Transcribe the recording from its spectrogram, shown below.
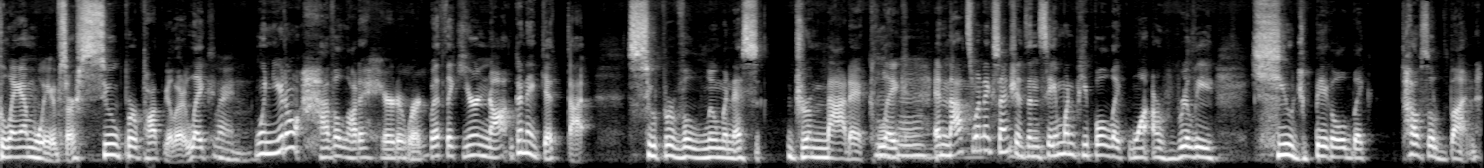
glam waves are super popular. Like when you don't have a lot of hair to work mm-hmm. with, like you're not gonna get that super voluminous, dramatic, like, mm-hmm. and that's when extensions. And same when people like want a really huge, big old like tousled bun.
